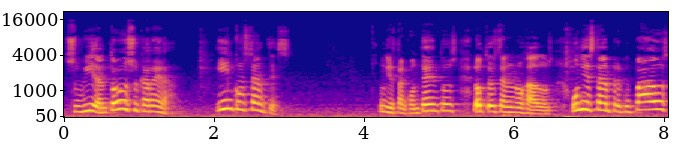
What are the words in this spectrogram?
su vida, en toda su carrera. Inconstantes. Un día están contentos, el otro día están enojados. Un día están preocupados,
